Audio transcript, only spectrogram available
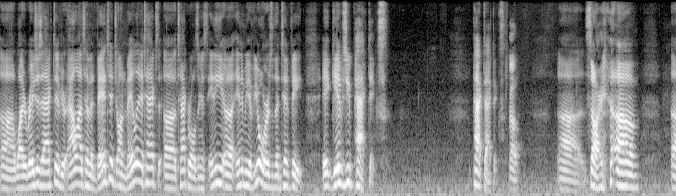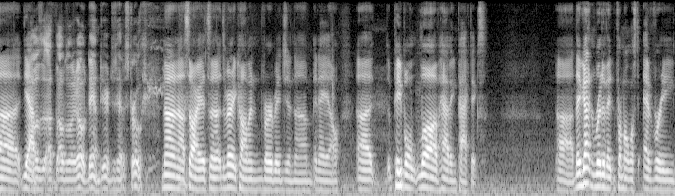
uh, while your rage is active, your allies have advantage on melee attacks, uh, attack rolls against any uh, enemy of yours within ten feet. It gives you tactics. Pack tactics. Oh, Uh, sorry. um, uh, yeah. I was I, I was like, oh damn, Jared just had a stroke. No, no, no. Sorry, it's a it's a very common verbiage in um, in AL. Uh, people love having tactics. Uh, they've gotten rid of it from almost every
